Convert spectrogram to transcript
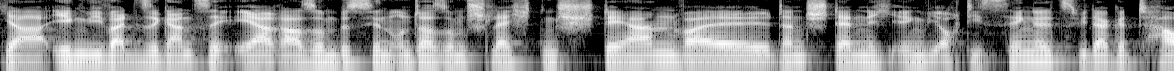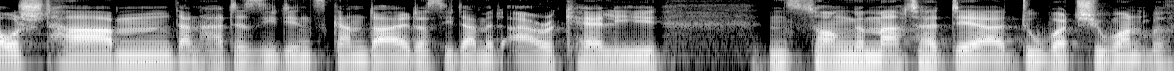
ja, irgendwie war diese ganze Ära so ein bisschen unter so einem schlechten Stern, weil dann ständig irgendwie auch die Singles wieder getauscht haben. Dann hatte sie den Skandal, dass sie da mit R. Kelly einen Song gemacht hat, der Do What You Want with,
